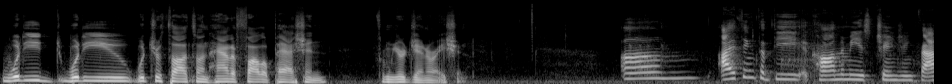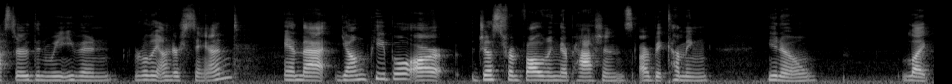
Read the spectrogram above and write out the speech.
what do you what do you what's your thoughts on how to follow passion from your generation? Um, I think that the economy is changing faster than we even really understand, and that young people are just from following their passions are becoming, you know, like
